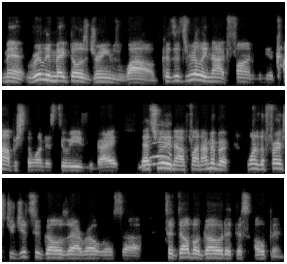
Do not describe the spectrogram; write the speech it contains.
man, really make those dreams wild because it's really not fun when you accomplish the one that's too easy, right? That's yeah. really not fun. I remember one of the first jujitsu goals that I wrote was uh, to double gold at this open.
